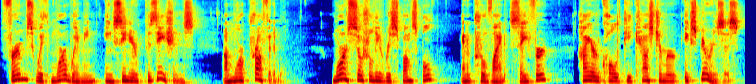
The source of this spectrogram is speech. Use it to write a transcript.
firms with more women in senior positions are more profitable, more socially responsible, and provide safer, higher quality customer experiences,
